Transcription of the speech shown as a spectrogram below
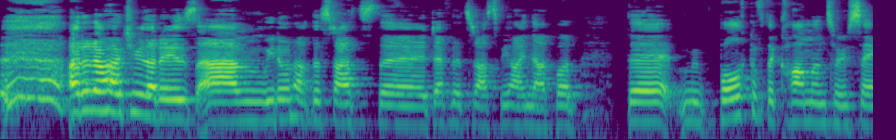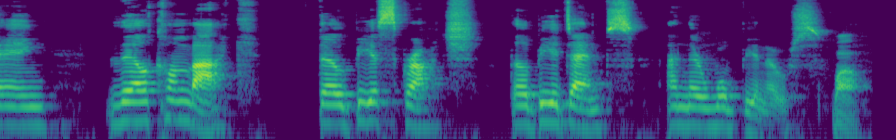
I don't know how true that is. Um, we don't have the stats, the definite stats behind that. But the bulk of the comments are saying they'll come back, there'll be a scratch, there'll be a dent, and there won't be a note. Wow.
